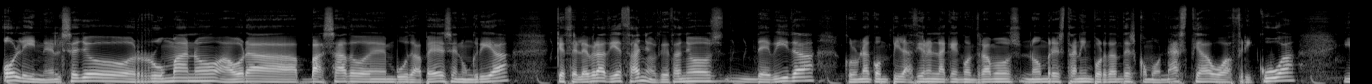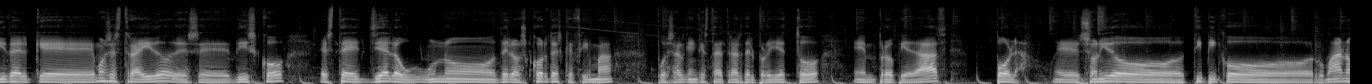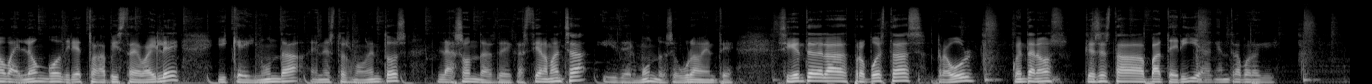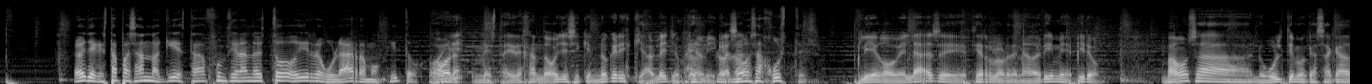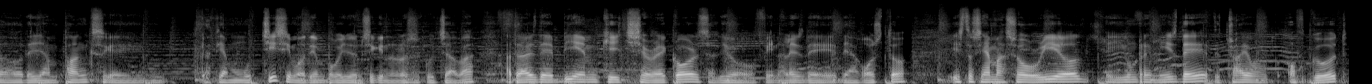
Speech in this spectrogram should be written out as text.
Olin, el sello rumano, ahora basado en Budapest, en Hungría, que celebra 10 años, 10 años de vida, con una compilación en la que encontramos nombres tan importantes como Nastia o Africua, y del que hemos extraído de ese disco este Yellow, uno de los cortes que firma pues alguien que está detrás del proyecto en propiedad. Pola. El sonido típico rumano, bailongo, directo a la pista de baile y que inunda en estos momentos las ondas de Castilla-La Mancha y del mundo, seguramente. Siguiente de las propuestas, Raúl, cuéntanos, ¿qué es esta batería que entra por aquí? Oye, ¿qué está pasando aquí? Está funcionando esto irregular, Ramonjito. Ahora me estáis dejando. Oye, si que no queréis que hable, yo me voy a mi los casa. nuevos ajustes. Pliego velas, eh, cierro el ordenador y me piro. Vamos a lo último que ha sacado de Young Punks, que, hacía muchísimo tiempo que yo sí que no los escuchaba. A través de BM Kitsch Records, salió finales de, de agosto. Y esto se llama So Real y un remix de The Trial of Good.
